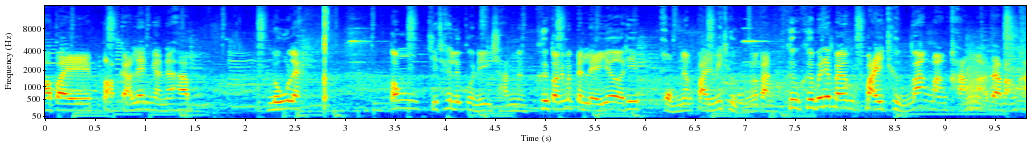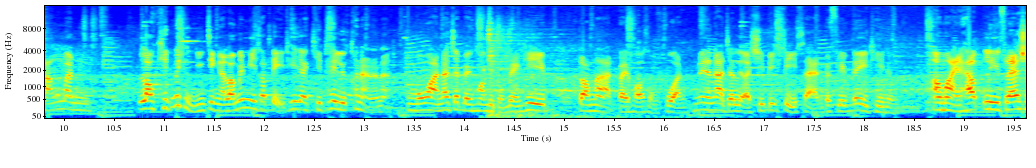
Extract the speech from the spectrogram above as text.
เอาไปปรับการเล่นกันนะครับ รู้เลย ต้องคิดให้ลึกกว่านี้อีกชั้นหนึ่งคือตอนนี้มันเป็นเลเยอร์ที่ผมยังไปไม่ถึงแล้วกัน คือคือไม่ได้ไปไปถึงบ้างบางครั้งอะแต่บางครั้งมันเราคิดไม่ถึงจริงๆอะเราไม่มีสติที่จะคิดให้ลึกขนาดนั้นอะเมื่อวานน่าจะเป็นความผิดผมเองที่ประมาทไปพอสมควร ไม่น่าจจะเหลือชิปอีก4 0 0 0 0ไปฟลิปได้อีกทีหนึ่งเอาใหม่ครับรีเฟรช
